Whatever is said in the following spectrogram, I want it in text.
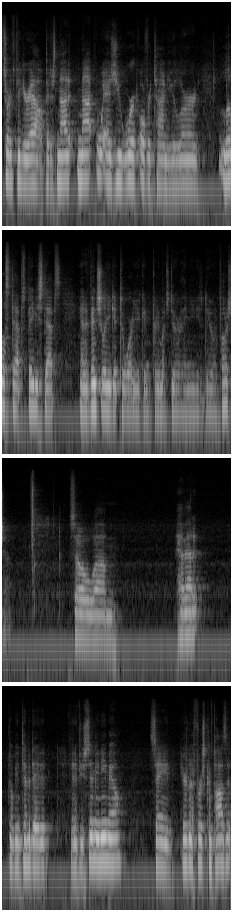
sort of figure out, but it's not not as you work over time. You learn little steps, baby steps, and eventually you get to where you can pretty much do everything you need to do in Photoshop. So um, have at it. Don't be intimidated. And if you send me an email saying, "Here's my first composite,"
